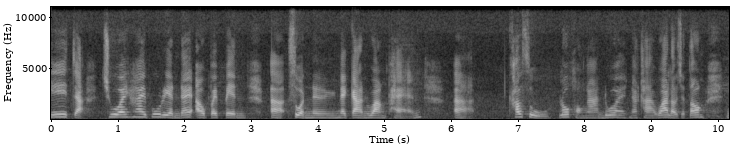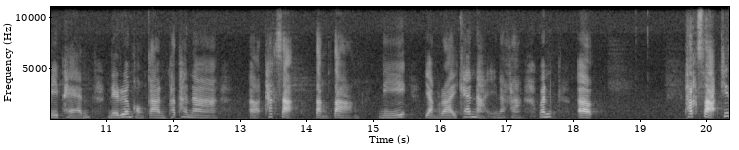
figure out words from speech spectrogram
ที่จะช่วยให้ผู้เรียนได้เอาไปเป็นส่วนหนึ่งในการวางแผนเข้าสู่โลกของงานด้วยนะคะ ว่าเราจะต้องมีแผนในเรื่องของการพัฒนาทักษะต่างๆนี้อย่างไรแค่ไหนนะคะเพราะฉะนั้น ทักษะที่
